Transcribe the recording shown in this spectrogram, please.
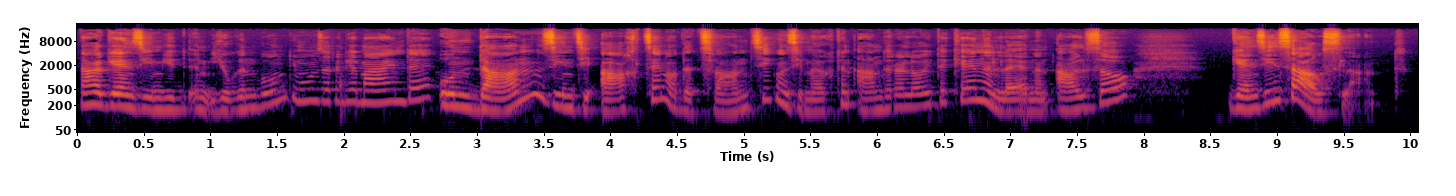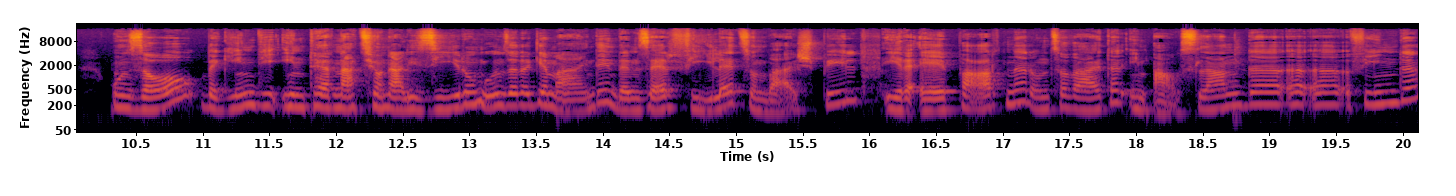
nachher gehen sie im Jugendbund in unserer Gemeinde und dann sind sie 18 oder 20 und sie möchten andere Leute kennenlernen. Also gehen sie ins Ausland. Und so beginnt die Internationalisierung unserer Gemeinde, indem sehr viele zum Beispiel ihre Ehepartner und so weiter im Ausland äh, äh finden.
